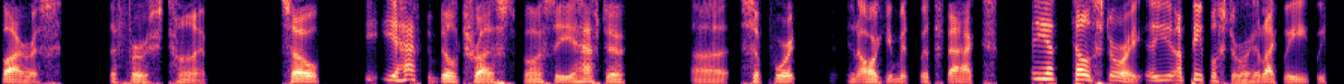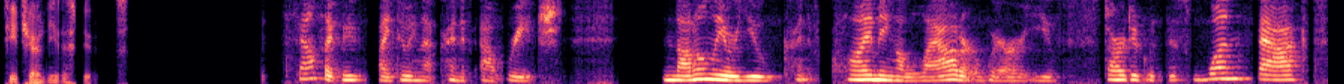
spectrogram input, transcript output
virus the first time. So you have to build trust, Marcy. You have to uh, support an argument with facts. And you have to tell a story, a, people story, like we, we teach our NITA students. It sounds like by doing that kind of outreach, not only are you kind of climbing a ladder where you've started with this one fact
